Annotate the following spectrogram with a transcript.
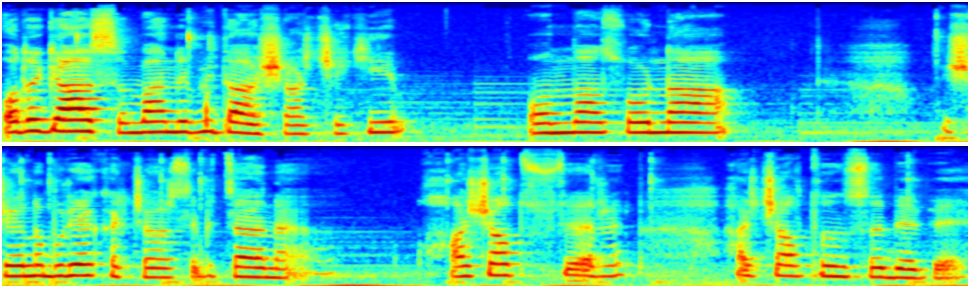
O da gelsin. Ben de bir daha şar çekeyim. Ondan sonra ışığını buraya kaçarsa bir tane H6 sürerim. H6'ın sebebi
